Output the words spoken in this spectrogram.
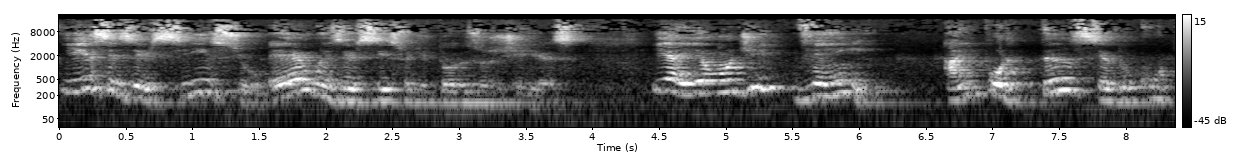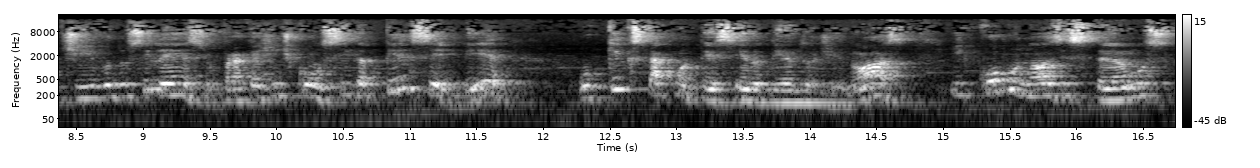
E esse exercício é um exercício de todos os dias. E aí é onde vem a importância do cultivo do silêncio, para que a gente consiga perceber o que, que está acontecendo dentro de nós e como nós estamos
